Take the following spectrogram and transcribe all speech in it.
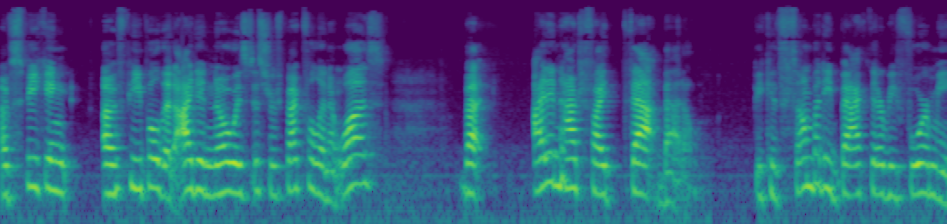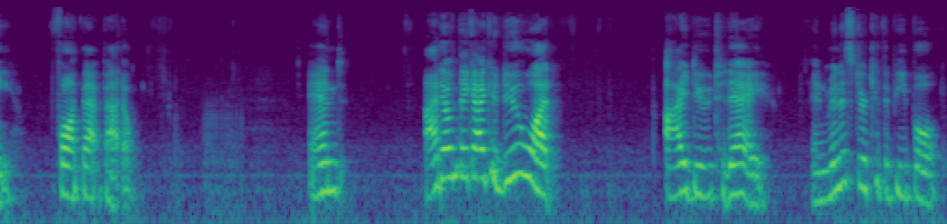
of speaking of people that I didn't know was disrespectful and it was. But I didn't have to fight that battle because somebody back there before me fought that battle. And I don't think I could do what I do today and minister to the people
